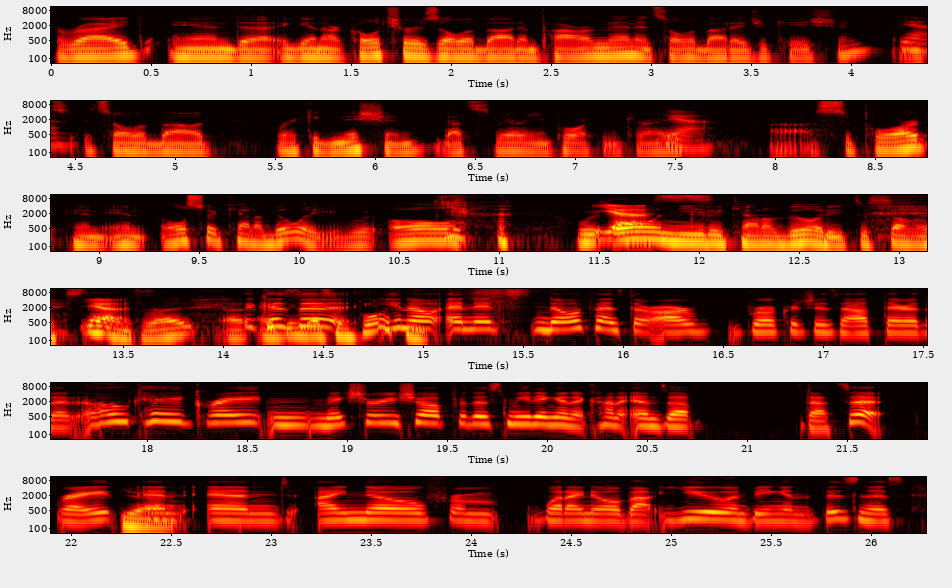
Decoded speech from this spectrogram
right? And uh, again, our culture is all about empowerment. It's all about education. Yeah. It's it's all about recognition. That's very important, right? Yeah. Uh, support and and also accountability. We all we Yes. all need accountability to some extent, Yes. right? I- I Because that's the- important. you know, and it's no offense, there are brokerages out there that okay, great, and make sure you show up for this meeting, and it kind of ends up that's it, right? Yeah. And and I know from what I know about you and being in the business,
